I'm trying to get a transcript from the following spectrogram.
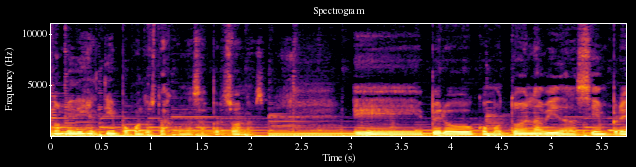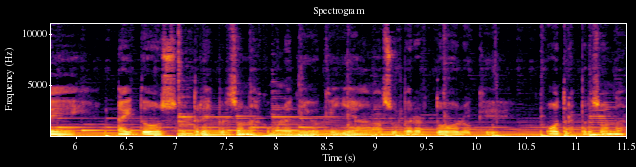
no me dije el tiempo cuando estás con esas personas. Eh, pero como todo en la vida siempre hay dos o tres personas, como les digo, que llegan a superar todo lo que otras personas,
